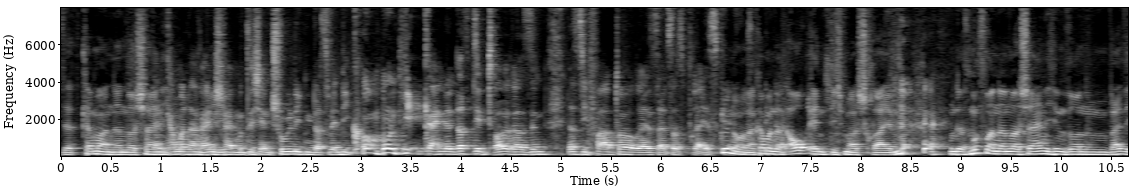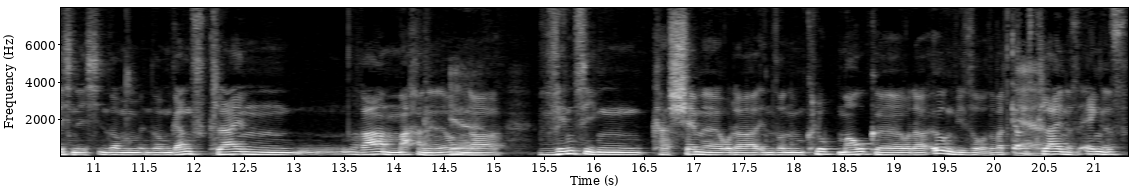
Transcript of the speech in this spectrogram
Das kann man dann wahrscheinlich. Dann kann man da reinschreiben und sich entschuldigen, dass wenn die kommen und wir keine, dass die teurer sind, dass die Fahrt teurer ist als das Preisgeld. Genau, dann kann man das auch endlich mal schreiben. Und das muss man dann wahrscheinlich in so einem, weiß ich nicht, in so einem, in so einem ganz kleinen Rahmen machen, in irgendeiner winzigen Kaschemme oder in so einem Club Mauke oder irgendwie so. So was ganz Ja. Kleines, Enges.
